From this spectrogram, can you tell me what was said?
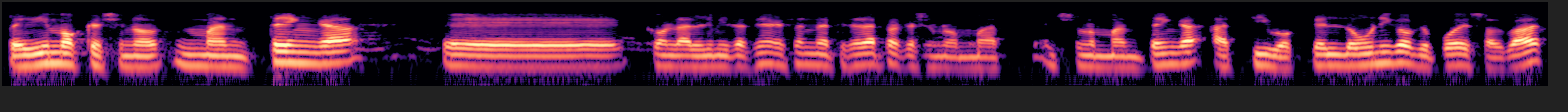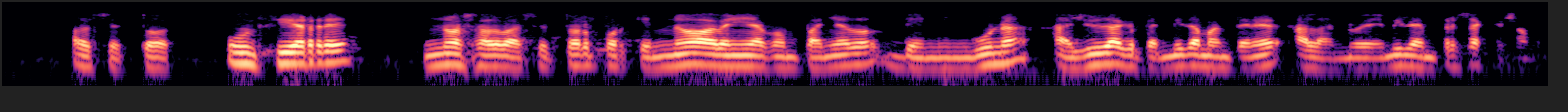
Pedimos que se nos mantenga eh, con las limitaciones que sean necesarias para que se nos, se nos mantenga activos, que es lo único que puede salvar al sector. Un cierre no salva al sector porque no va a venir acompañado de ninguna ayuda que permita mantener a las 9.000 empresas que somos.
